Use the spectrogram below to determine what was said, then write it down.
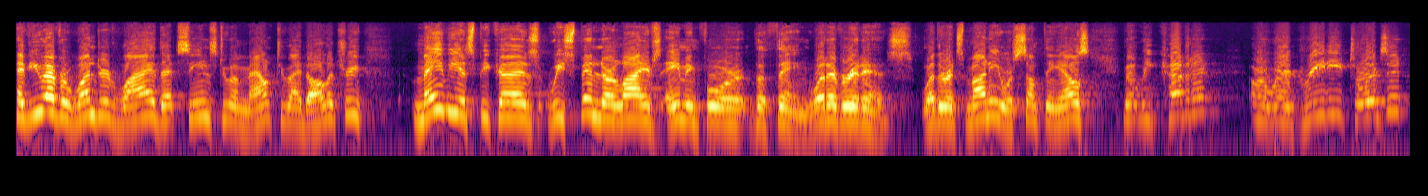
Have you ever wondered why that seems to amount to idolatry? Maybe it's because we spend our lives aiming for the thing, whatever it is, whether it's money or something else, but we covet it or we're greedy towards it.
